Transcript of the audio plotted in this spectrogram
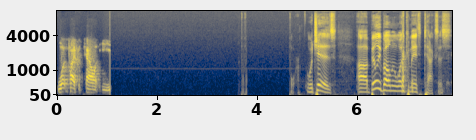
what type of talent he for, which is uh, Billy Bowman was committed to Texas.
